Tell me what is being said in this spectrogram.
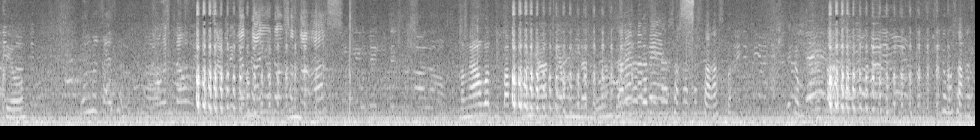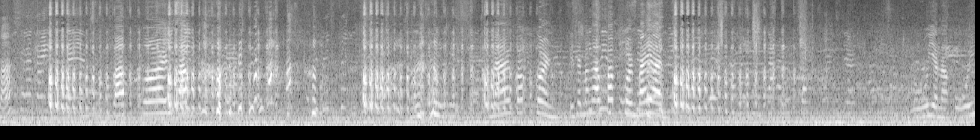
ate, oh. Mangawat ang popcorn ni ate ang mga doon. Dara na dali na sa taas ba? Di ka mo sa taas? Di ka mo sa taas? Popcorn, popcorn. May popcorn. Kasi mga popcorn, bayad. Oo, yan ako, uy.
